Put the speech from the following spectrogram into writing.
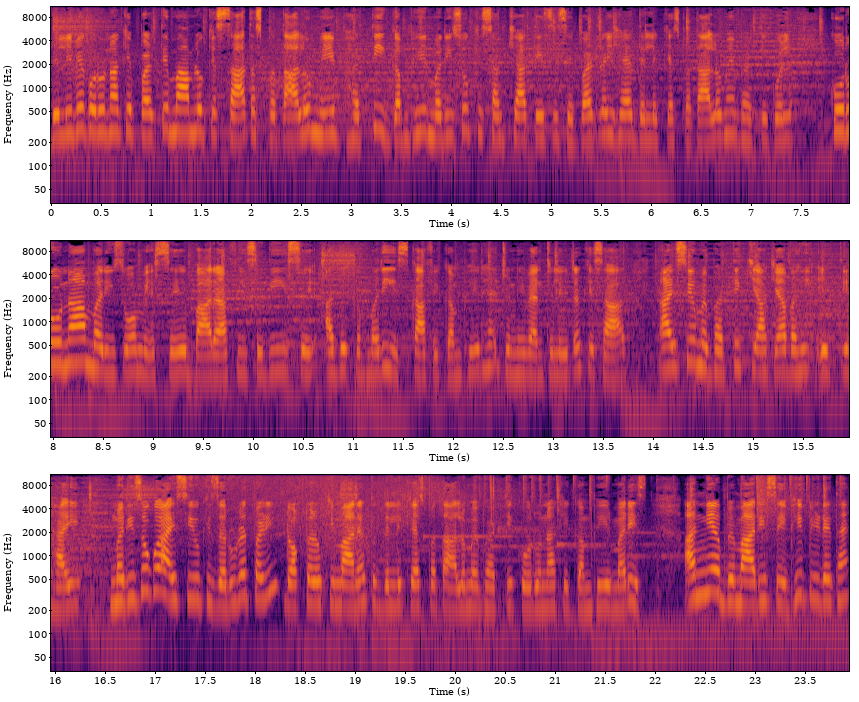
दिल्ली में कोरोना के बढ़ते मामलों के साथ अस्पतालों में भर्ती गंभीर मरीजों की संख्या तेज़ी से बढ़ रही है। दिल्ली के अस्पतालों में भर्ती कुल कोरोना मरीजों में से 12 फ़ीसदी से अधिक मरीज़ काफ़ी गंभीर हैं, जिन्हें वेंटिलेटर के साथ आईसीयू में भर्ती किया गया। वहीं एक तिहाई मरीजों को आईसीयू की ज़रूरत पड़ी। डॉक्टरों की माने तो दिल्ली के अस्पतालों में भर्ती कोरोना के गंभीर मरीज़ अन्य बीमारी से भी पीड़ित हैं।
